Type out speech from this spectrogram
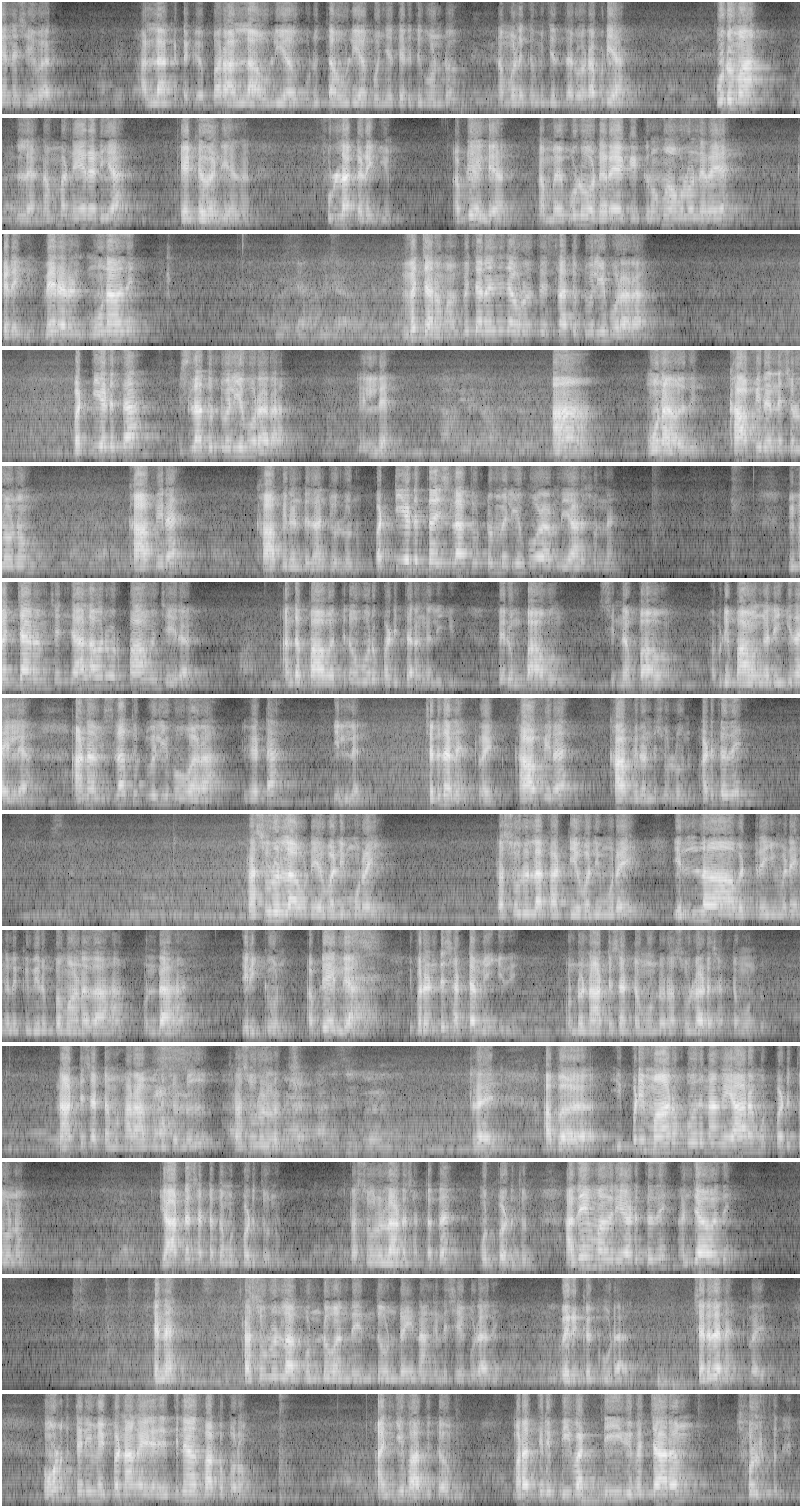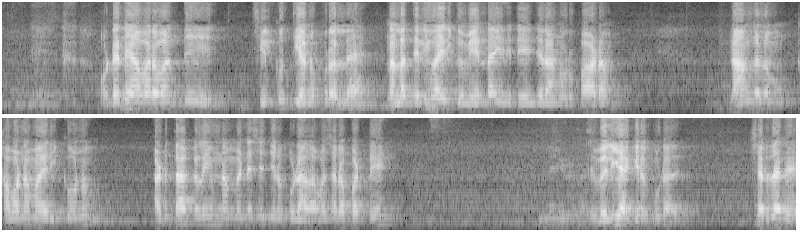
என்ன செய்வார்? அல்லாஹ் கிட்ட கேட்பார். அல்லாஹ் அவுளியா கொடுத்து அவுளியா கொஞ்சத்தை எடுத்துக்கொண்டு நம்மளுக்கு மிச்சத்தை தருவார். அப்படியா? கூடுமா? இல்ல நம்ம நேரடியா கேட்க வேண்டியது. ஃபுல்லா கிடைக்கும். அப்படியா இல்லையா? நம்ம எவ்வளவு நிறைய கேட்கிறோமோ அவ்வளவு நிறைய கிடைக்கும். வேற மூணாவது? விபச்சாரமா? விபச்சாரம் செஞ்சா ஒருத்தர் விட்டு வெளியே போறாரா? வட்டி எடுத்தா இஸ்லா விட்டு வெளியே போறாரா? இல்ல. ஆ. மூணாவது காஃபிர் என்ன சொல்லணும்? காஃபிர காஃபிர் என்று தான் சொல்லணும். வட்டி எடுத்த இஸ்லாத்தை வெளியே போறாருன்னு யார சொன்ன? விபச்சாரம் செஞ்சால் அவர் ஒரு பாவம் செய்கிறார் அந்த பாவத்துல ஒரு படித்தரங்கள் இருக்குது பெரும் பாவம் சின்ன பாவம். அப்படி பாவங்கள் இருக்குதா இல்லையா? ஆனா இஸ்லாத்தை விட்டு வெளியே போவாரா? கேட்டா இல்ல. சரிதானே? ரைட் காஃபிர காஃபிரன்னு சொல்லணும். அடுத்தது ரசூலுல்லாவுடைய வழிமுறை ரசூலுல்லா காட்டிய வழிமுறை எல்லாவற்றையும் விட எங்களுக்கு விருப்பமானதாக உண்டாக இருக்கணும். அப்படியே இல்லையா? இப்ப ரெண்டு சட்டம் இருக்குது ஒன்று நாட்டு சட்டம் உண்டு ரசூலாட சட்டம் உண்டு. நாட்டு சட்டம் ஹராம்னு சொல்லுது ரசூலுல்லா ரைட் அப்ப இப்படி மாறும்போது நாங்க யாரை முற்படுத்தணும்? யார்கிட்ட சட்டத்தை முற்படுத்தணும்? ரசூலுல்லாட சட்டத்தை முற்படுத்தணும். அதே மாதிரி அடுத்தது அஞ்சாவது என்ன? ரசூலுல்லா கொண்டு வந்த எந்த ஒன்றையும் நாங்க என்ன செய்யக்கூடாது? வெறுக்க கூடாது சரிதானே? ரைட் உங்களுக்கு தெரியுமா இப்ப நாங்க எத்தனையாவது பார்க்க போறோம்? அஞ்சு பார்த்துட்டோம். மர திருப்பி வட்டி விபச்சாரம் சொல்றது உடனே அவரை வந்து சில்குத்தி அனுப்புறல்ல? நல்லா தெளிவா இருக்கும். ஏண்டா இது டேஞ்சரான ஒரு பாடம்? நாங்களும் கவனமா இருக்கணும். அடுத்தாக்களையும் நம்ம என்ன செஞ்சிடக்கூடாது? அவசரப்பட்டு வெளியாக்கிடக்கூடாது. சரிதானே?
